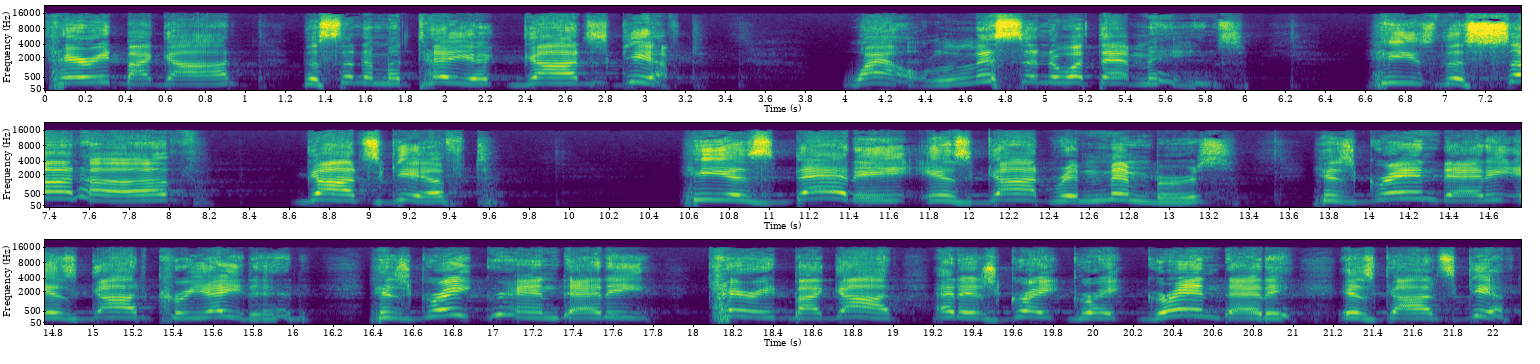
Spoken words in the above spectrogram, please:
carried by God. The son of Mattea, God's gift. Wow, listen to what that means. He's the son of God's gift. He is daddy is God remembers. His granddaddy is God created. His great granddaddy carried by God, and his great great granddaddy is God's gift.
